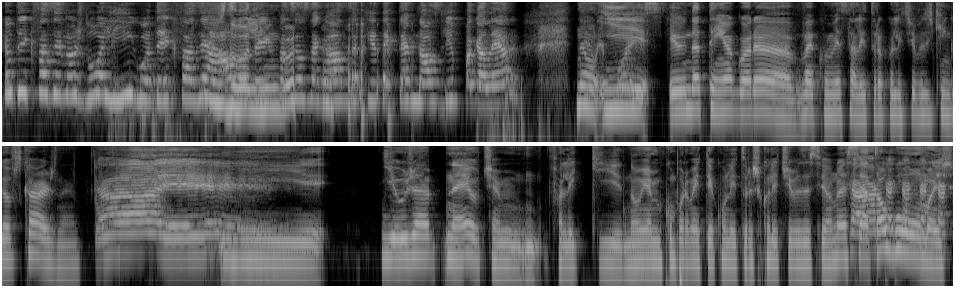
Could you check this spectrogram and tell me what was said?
Eu tenho que fazer meus Duolingo, eu tenho que fazer Meus aula, eu tenho Duolingo. que fazer os negócios aqui, eu tenho que terminar os livros pra galera. Não, E e depois? eu ainda tenho agora. Vai começar a leitura coletiva de King of Scars, né? Ah, é. E, e eu já, né, eu tinha falei que não ia me comprometer com leituras coletivas esse ano, exceto algumas.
